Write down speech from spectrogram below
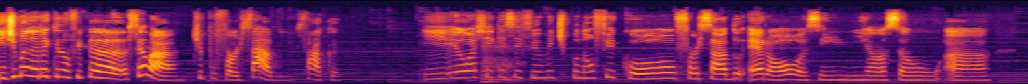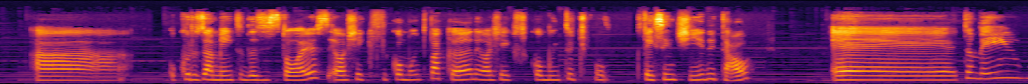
E de maneira que não fica, sei lá, tipo, forçado, saca? E eu achei que esse filme, tipo, não ficou forçado at all, assim, em relação a, a o cruzamento das histórias. Eu achei que ficou muito bacana, eu achei que ficou muito, tipo, fez sentido e tal. É... Também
